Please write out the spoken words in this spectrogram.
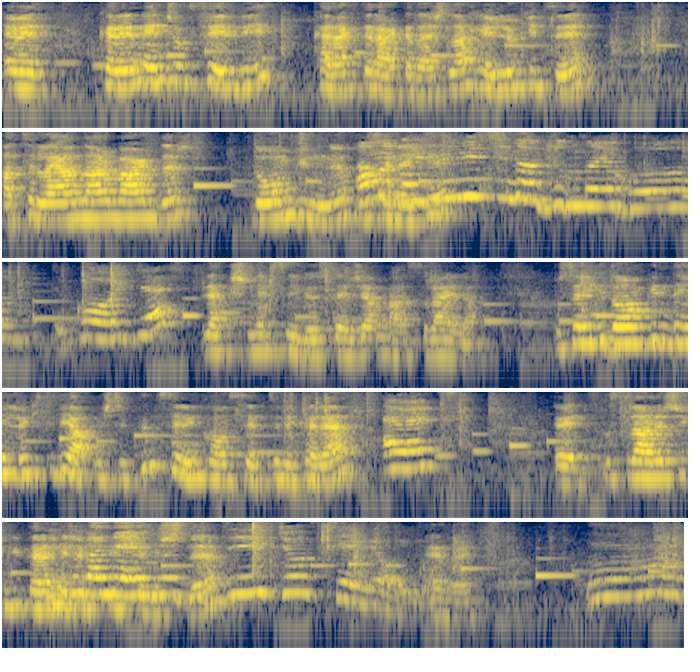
Evet. Karen'in en çok sevdiği karakter arkadaşlar. Hello Kitty. Hatırlayanlar vardır. Doğum gününü bu Ama seneki. bizim için acınmayı koyacağız. Bir dakika şimdi hepsini göstereceğim ben sırayla. Bu seneki doğum gününde Hello Kitty yapmıştık değil mi senin konseptini Karen? Evet. Evet ısrarla çünkü Karen Hello ben Kitty istemişti. Kitty'yi çok seviyorum. Evet. Hmm.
